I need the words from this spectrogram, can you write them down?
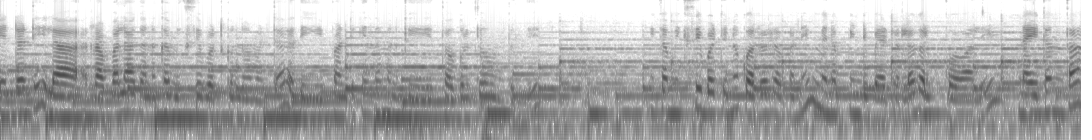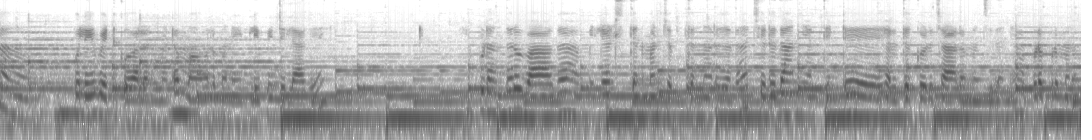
ఏంటంటే ఇలా రవ్వలా గనక మిక్సీ పట్టుకున్నామంటే అది పంట కింద మనకి తగులుతూ ఉంటుంది. ఇక మిక్సీ పట్టిన కొర్ర రవ్వని మినప్పిండి బ్యాటర్లో కలుపుకోవాలి. నైట్ అంతా పులిగి పెట్టుకోవాలన్నమాట మామూలు మన ఇడ్లీ పిండిలాగే. ఇప్పుడు అందరూ బాగా మిల్లెట్స్ తినమని చెప్తున్నారు కదా చిరుధాన్యాలు తింటే హెల్త్కి కూడా చాలా మంచిదని. అప్పుడప్పుడు మనం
